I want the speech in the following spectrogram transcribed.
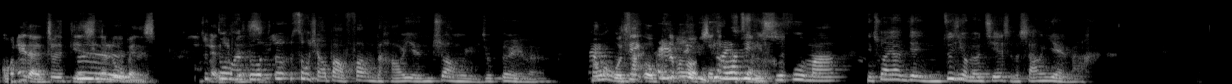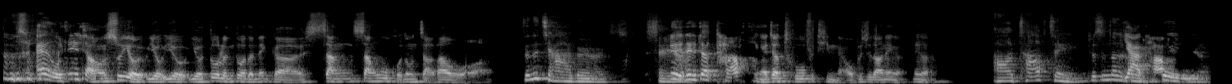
国内的就是典型的陆本。就多伦多就宋小宝放的豪言壮语就对了。那我自己，我不是我，你出来要见你师傅吗？你出来要见你，你最近有没有接什么商演啊？哎，我最近小红书有有有有多伦多的那个商商务活动找到我，真的假的？谁？对，那个叫 Tufting 啊，叫 Tufting 啊，我不知道那个那个啊，Tufting 就是那个很贵的，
